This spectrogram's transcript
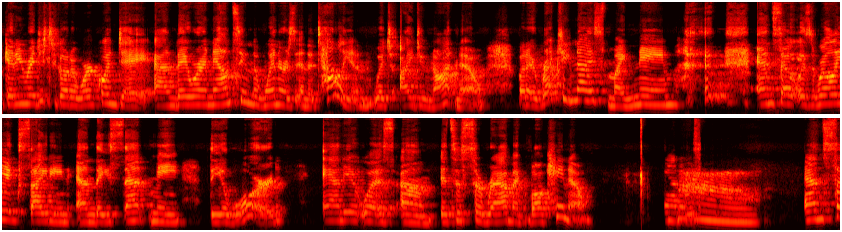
getting ready to go to work one day, and they were announcing the winners in Italian, which I do not know, but I recognized my name. and so it was really exciting. And they sent me the award, and it was um, it's a ceramic volcano. And wow. was and so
